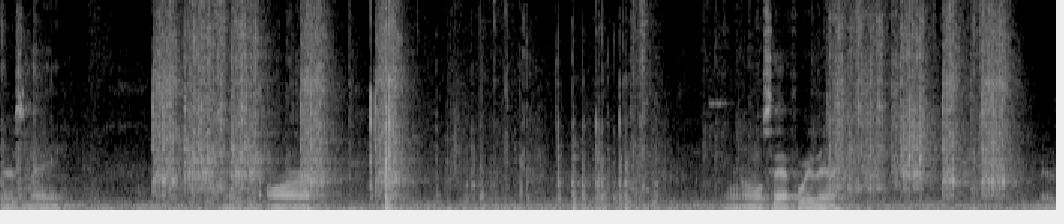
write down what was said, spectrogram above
There's an A, there's an R. We're almost halfway there. There's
